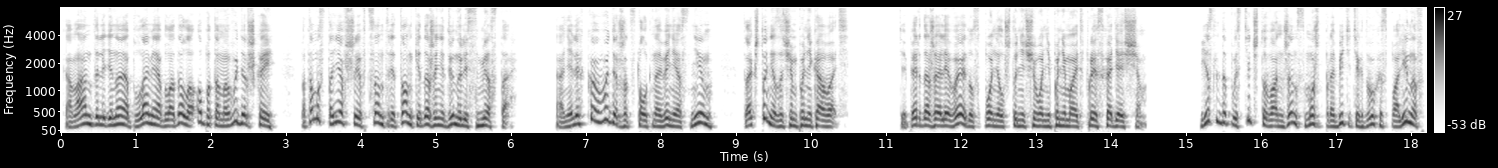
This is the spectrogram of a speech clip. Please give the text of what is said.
Команда «Ледяное пламя» обладала опытом и выдержкой, потому стоявшие в центре танки даже не двинулись с места. Они легко выдержат столкновение с ним, так что незачем паниковать. Теперь даже Эливейдус понял, что ничего не понимает в происходящем. Если допустить, что Ван Джен сможет пробить этих двух исполинов,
